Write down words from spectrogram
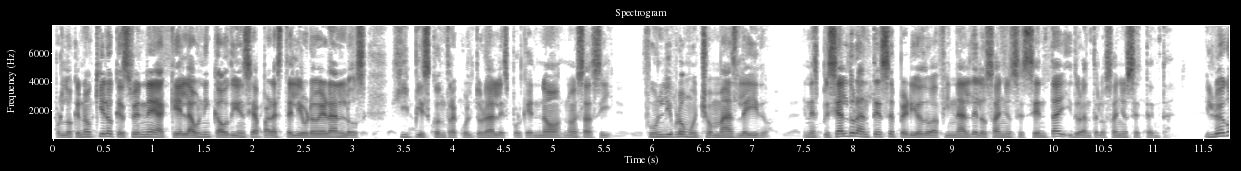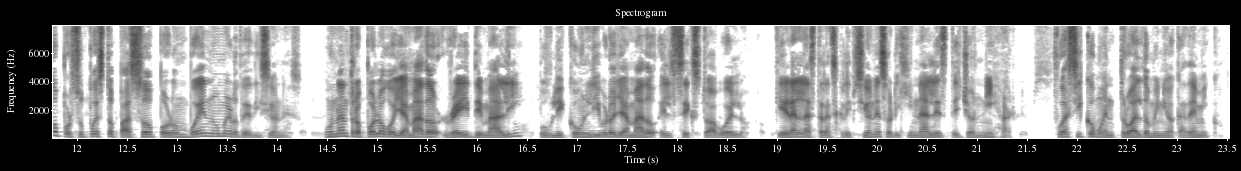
por lo que no quiero que suene a que la única audiencia para este libro eran los hippies contraculturales, porque no, no es así. Fue un libro mucho más leído, en especial durante ese periodo, a final de los años 60 y durante los años 70. Y luego, por supuesto, pasó por un buen número de ediciones. Un antropólogo llamado Ray DeMali publicó un libro llamado El Sexto Abuelo, que eran las transcripciones originales de John Nihart. Fue así como entró al dominio académico.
